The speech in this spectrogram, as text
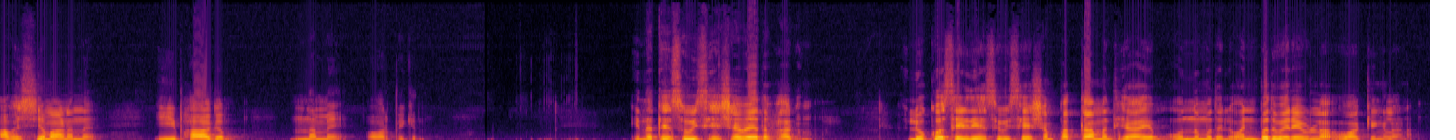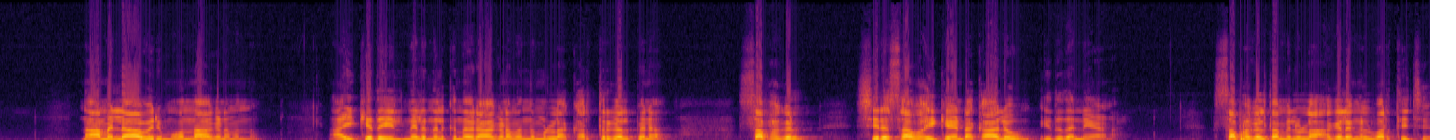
ആവശ്യമാണെന്ന് ഈ ഭാഗം നമ്മെ ഓർപ്പിക്കുന്നു. ഇന്നത്തെ സുവിശേഷ വേദഭാഗം. ലൂക്കോസ് എഴുതിയ സുവിശേഷം പത്താം അധ്യായം ഒന്ന് മുതൽ ഒൻപത് വരെയുള്ള വാക്യങ്ങളാണ്. നാം എല്ലാവരും ഒന്നാകണമെന്നും ഐക്യതയിൽ നിലനിൽക്കുന്നവരാകണമെന്നുമുള്ള കർത്തൃകൽപ്പന സഭകൾ ശിരസ വഹിക്കേണ്ട കാലവും ഇതുതന്നെയാണ് സഭകൾ തമ്മിലുള്ള അകലങ്ങൾ വർദ്ധിച്ച്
